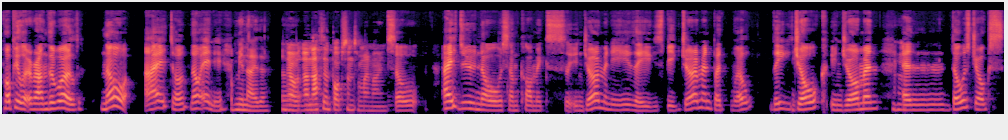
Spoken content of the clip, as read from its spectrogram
popular around the world? No, I don't know any. Me neither. No, no, nothing pops into my mind. So I do know some comics in Germany. They speak German, but well, they joke in German, mm-hmm. and those jokes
